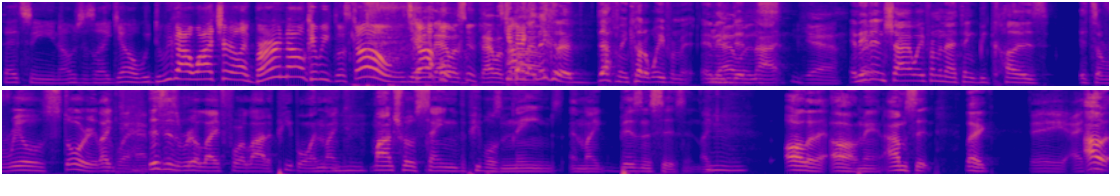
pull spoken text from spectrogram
that scene. I was just like, yo, we do we gotta watch her like burn now? Can we? Let's go. Let's Yeah, go. that was that was. Get I was back- like, they could have definitely cut away from it, and they that did was- not. Yeah, And they didn't shy away from it. I think because it's a real story. Like this is real life for a lot of people, and like Montrose saying the people's names and like businesses and like all of that. Oh man, I'm sitting like They, I I,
